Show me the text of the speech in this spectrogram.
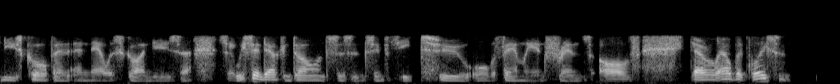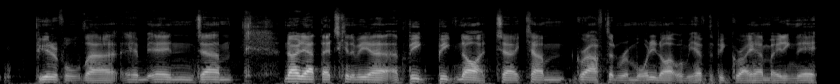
News Corp and, and now with Sky News. Uh, so we send our condolences and sympathy to all the family and friends of Daryl Albert Gleeson. Beautiful, uh, and, and um, no doubt that's going to be a, a big, big night uh, come Grafton Ramornie night when we have the big Greyhound meeting there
